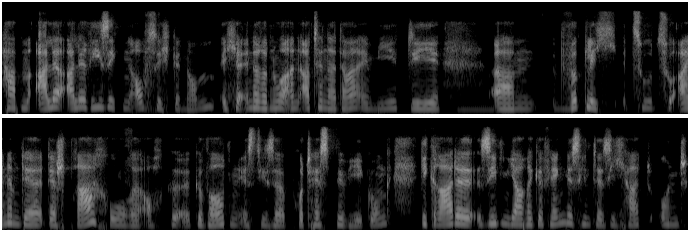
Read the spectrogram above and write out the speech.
haben alle alle Risiken auf sich genommen. Ich erinnere nur an Athena Daemi, die mhm. ähm, wirklich zu, zu einem der, der Sprachrohre auch ge geworden ist, dieser Protestbewegung, die gerade sieben Jahre Gefängnis hinter sich hat und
